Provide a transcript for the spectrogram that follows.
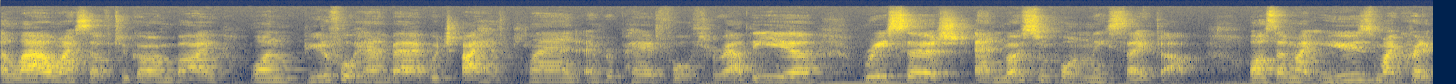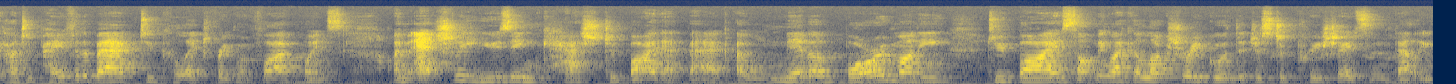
allow myself to go and buy one beautiful handbag which I have planned and prepared for throughout the year, researched and most importantly saved up. Whilst I might use my credit card to pay for the bag to collect frequent flyer points, I'm actually using cash to buy that bag. I will never borrow money to buy something like a luxury good that just appreciates in value.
